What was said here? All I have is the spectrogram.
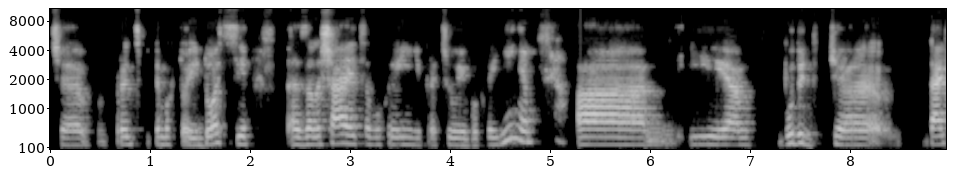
чи в принципі тими, хто і досі е, залишається в Україні, працює в Україні, а, і будуть. е, Далі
